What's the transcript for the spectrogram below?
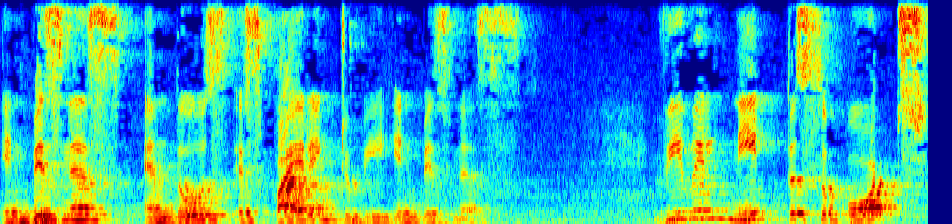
in business and those aspiring to be in business. We will need the support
